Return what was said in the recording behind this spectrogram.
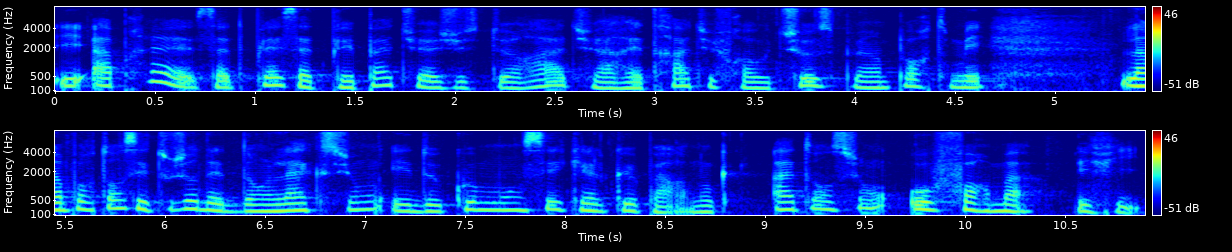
Et après, ça te plaît, ça te plaît pas, tu ajusteras, tu arrêteras, tu feras autre chose, peu importe. Mais l'important, c'est toujours d'être dans l'action et de commencer quelque part. Donc attention au format, les filles.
